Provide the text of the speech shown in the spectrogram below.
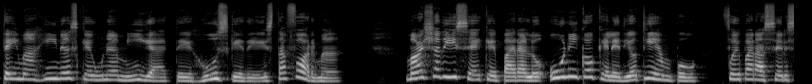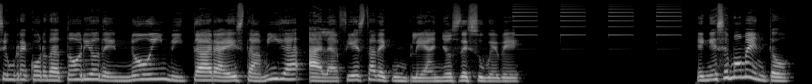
¿Te imaginas que una amiga te juzgue de esta forma? Marsha dice que para lo único que le dio tiempo fue para hacerse un recordatorio de no invitar a esta amiga a la fiesta de cumpleaños de su bebé. En ese momento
